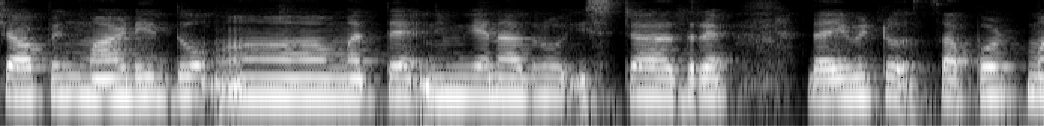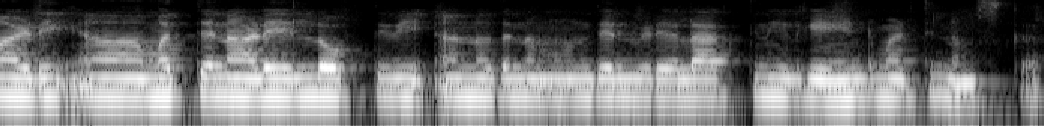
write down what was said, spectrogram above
ಶಾಪಿಂಗ್ ಮಾಡಿದ್ದು. ಮತ್ತು ನಿಮಗೇನಾದರೂ ಇಷ್ಟ ಆದರೆ ದಯವಿಟ್ಟು ಸಪೋರ್ಟ್ ಮಾಡಿ. ಮತ್ತೆ ನಾಳೆ ಎಲ್ಲಿ ಹೋಗ್ತೀವಿ ಅನ್ನೋದನ್ನು ಮುಂದಿನ ವಿಡಿಯೋಲ್ಲಿ ಹಾಕ್ತೀನಿ. ಇಲ್ಲಿಗೆ ಎಂಡ್ ಮಾಡ್ತೀನಿ. ನಮಸ್ಕಾರ.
